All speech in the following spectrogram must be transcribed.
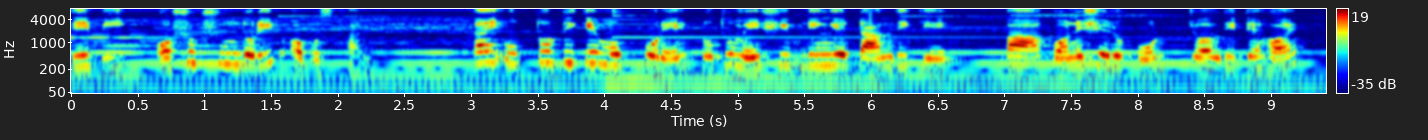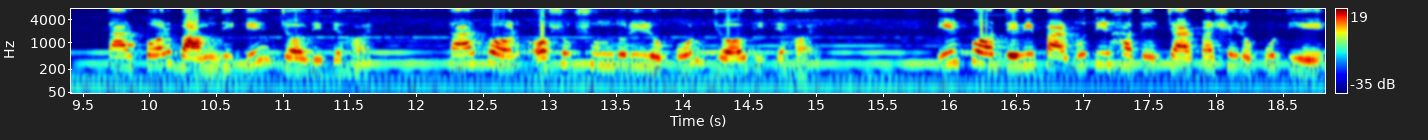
দেবী অশোক সুন্দরীর অবস্থান। তাই উত্তর দিকে মুখ করে প্রথমে শিবলিঙ্গের ডান দিকে বা গণেশের ওপর জল দিতে হয়, তারপর বাম দিকে জল দিতে হয়, তারপর অশোক সুন্দরীর ওপর জল দিতে হয়। এরপর দেবী পার্বতীর হাতের চারপাশের ওপর দিয়ে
